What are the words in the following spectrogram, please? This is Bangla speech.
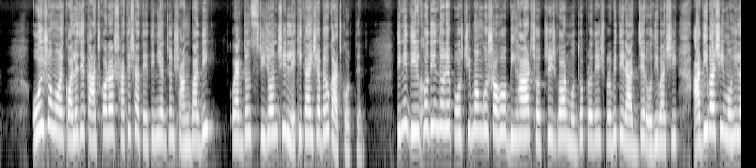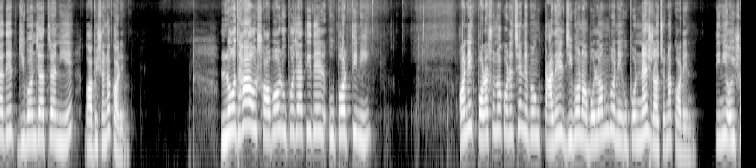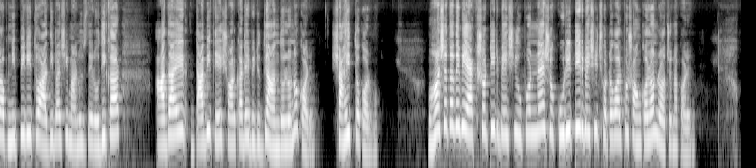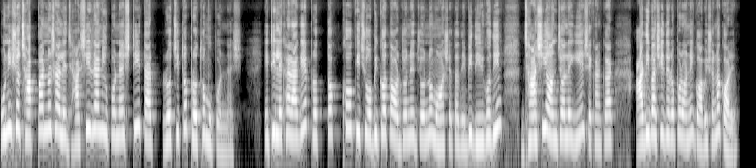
ওই সময় কলেজে কাজ করার সাথে সাথে তিনি একজন সাংবাদিক ও একজন সৃজনশীল লেখিকা হিসাবেও কাজ করতেন। তিনি দীর্ঘদিন ধরে পশ্চিমবঙ্গ সহ বিহার, ছত্তিশগড়, মধ্যপ্রদেশ প্রভৃতি রাজ্যের অধিবাসী, আদিবাসী মহিলাদের জীবনযাত্রা নিয়ে গবেষণা করেন। লোধা ও সবর উপজাতিদের উপর তিনি অনেক পড়াশুনো করেছেন এবং তাদের জীবন অবলম্বনে উপন্যাস রচনা করেন। তিনি ওইসব নিপীড়িত আদিবাসী মানুষদের অধিকার আদায়ের দাবিতে সরকারের বিরুদ্ধে আন্দোলনও করেন। সাহিত্যকর্ম। মহাশ্বেতা দেবী একশোটির বেশি উপন্যাস ও কুড়িটির বেশি ছোট গল্প সংকলন রচনা করেন। উনিশশো ছাপ্পান্ন সালে ঝাঁসির রানী উপন্যাসটি তার রচিত প্রথম উপন্যাস। এটি লেখার আগে প্রত্যক্ষ কিছু অভিজ্ঞতা অর্জনের জন্য মহাশ্বেতা দেবী দীর্ঘদিন ঝাঁসি অঞ্চলে গিয়ে সেখানকার আদিবাসীদের ওপর অনেক গবেষণা করেন।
